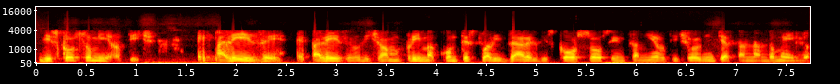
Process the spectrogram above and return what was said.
discorso Mirotic è palese, è palese, lo dicevamo prima, contestualizzare il discorso senza Mirotic l'Olimpia sta andando meglio.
